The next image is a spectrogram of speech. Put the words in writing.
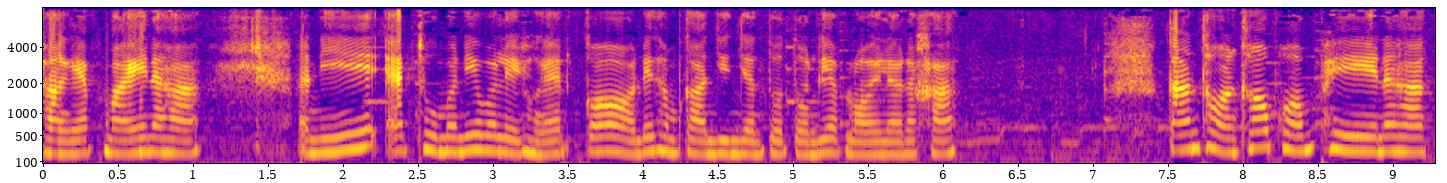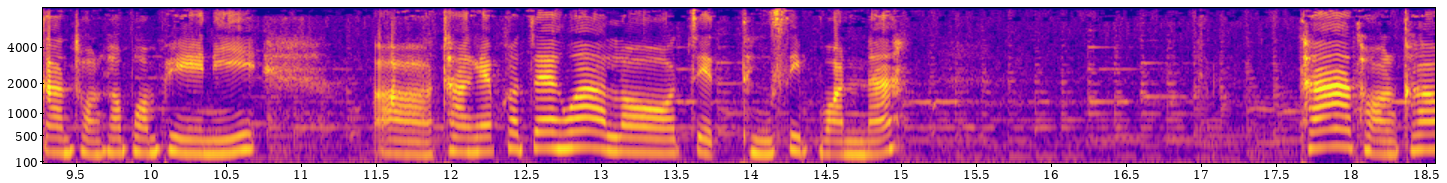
ทางแอปไหมนะคะ อันนี้แอป To Money Wallet ของแอดก็ได้ทำการยืนยันตัวตนเรียบร้อยแล้วนะคะ การถอนเข้าพร้อมเพย์นะคะ การถอนเข้าพร้อมเพย์นี้ทางแอปเขาแจ้งว่ารอ7ถึง10 วันนะ ถ้าถอนเข้า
